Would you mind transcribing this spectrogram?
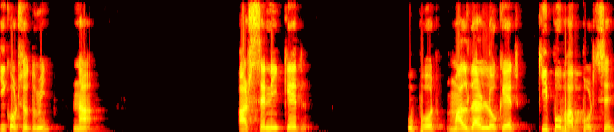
কি করছ তুমি? না। আর্সেনিকের উপর মালদার লোকের কি প্রভাব পড়ছে?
